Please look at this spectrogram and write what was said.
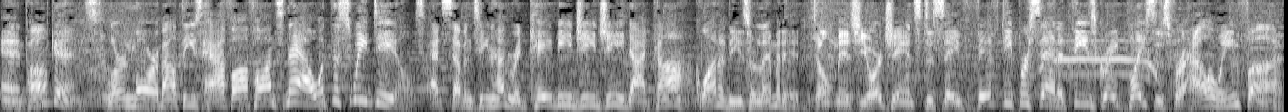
and pumpkins. Learn more about these half off haunts now with the sweet deals at 1700kbgg.com. Quantities are limited. Don't miss your chance to save 50% at these great places for Halloween fun.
